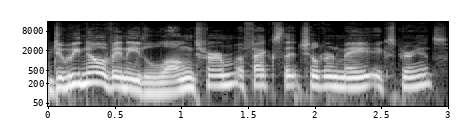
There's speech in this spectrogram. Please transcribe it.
Do we know of any long term effects that children may experience?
